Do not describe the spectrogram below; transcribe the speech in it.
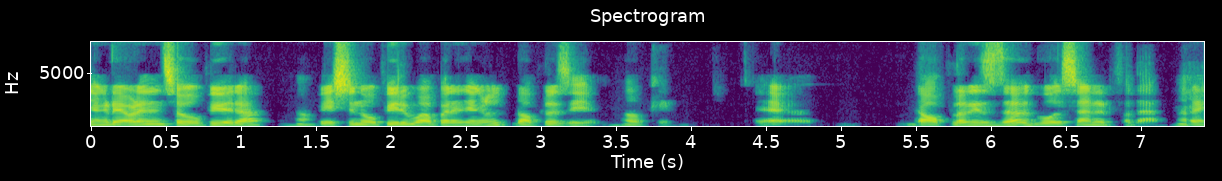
ഞങ്ങളുടെ അവിടെ ഒ പി വരാം. പേഷ്യന്റ് ഒ പി വരുമ്പോൾ അപ്പൊ ഞങ്ങൾ ഡോക്ടർ ചെയ്യും. Okay Doppler is the gold standard for that.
